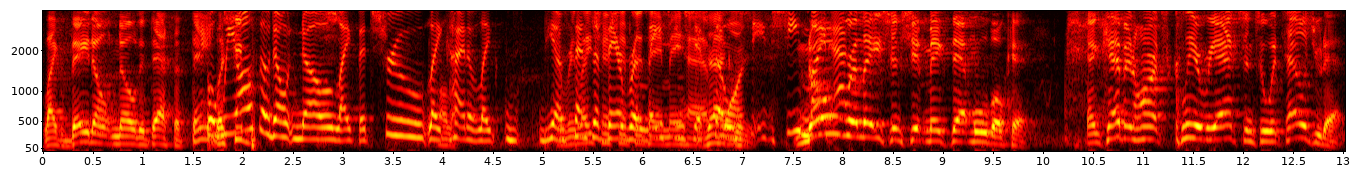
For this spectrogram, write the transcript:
like they don't know that that's a thing. but But we she- also don't know like the true like kind of like you know sense of their relationship that they may relationship. have. So One. she she no might act, relationship makes that move okay. And Kevin Hart's clear reaction to it tells you that.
